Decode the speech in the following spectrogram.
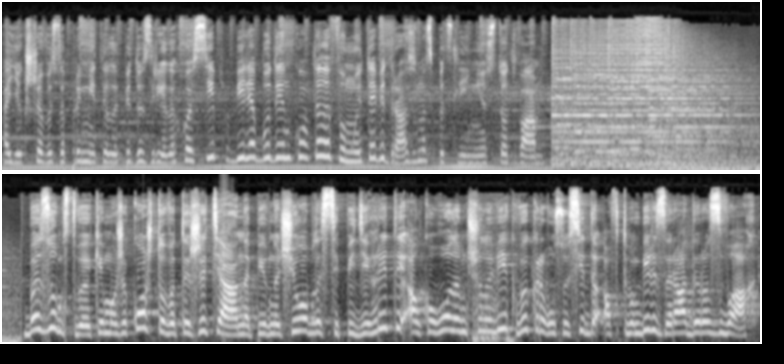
А якщо ви запримітили підозрілих осіб біля будинку, телефонуйте відразу на спецлінію 102. Безумство, яке може коштувати життя на півночі області, підігрітий алкоголем чоловік викрав у сусіда автомобіль заради розваг.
